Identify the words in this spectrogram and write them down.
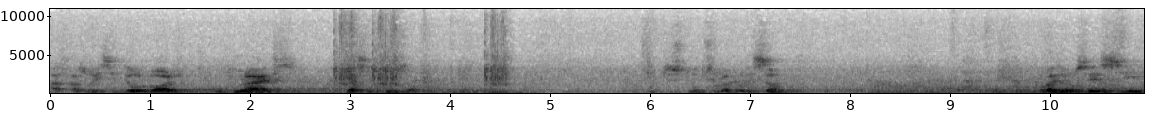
as razões ideológicas, culturais dessa. Muitos estudos sobre a abolição. Mas eu não sei se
